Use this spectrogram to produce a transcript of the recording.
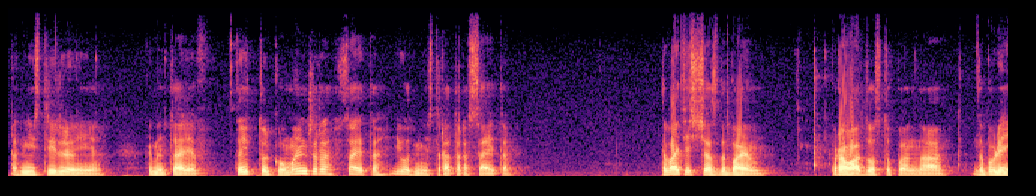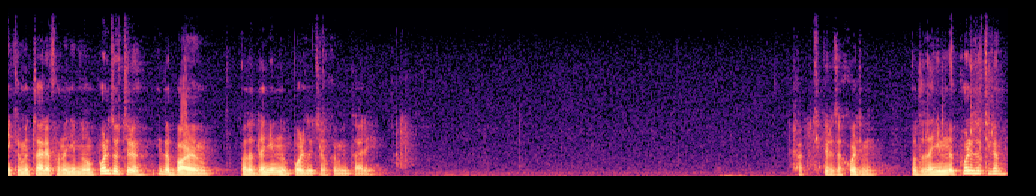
администрирование комментариев стоит только у менеджера сайта и у администратора сайта. Давайте сейчас добавим право доступа на добавление комментариев анонимному пользователю и добавим под анонимным пользователем комментарий. Так, теперь заходим под анонимным пользователем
